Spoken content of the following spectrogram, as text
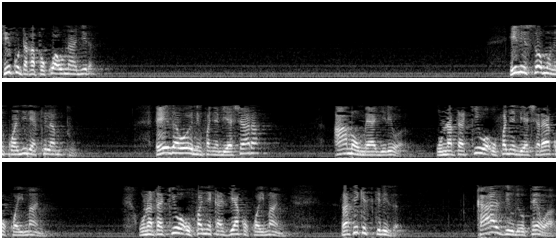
Siku utakapokuwa una ajira hili somo ni kwa ajili ya kila mtu. Eidha wewe ni mfanyabiashara ama umeajiriwa unatakiwa ufanye biashara yako kwa imani. Unatakiwa ufanye kazi yako kwa imani. Rafiki sikiliza. Kazi uliopewa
